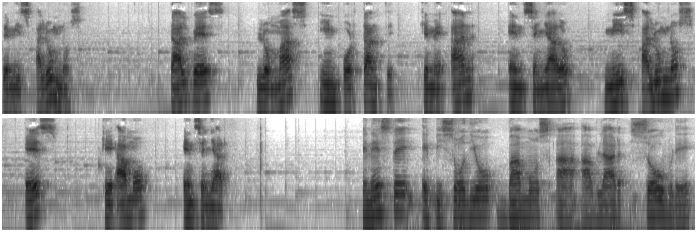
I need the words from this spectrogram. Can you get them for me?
de mis alumnos. Tal vez lo más importante que me han enseñado mis alumnos es que amo enseñar. En este episodio vamos a hablar sobre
